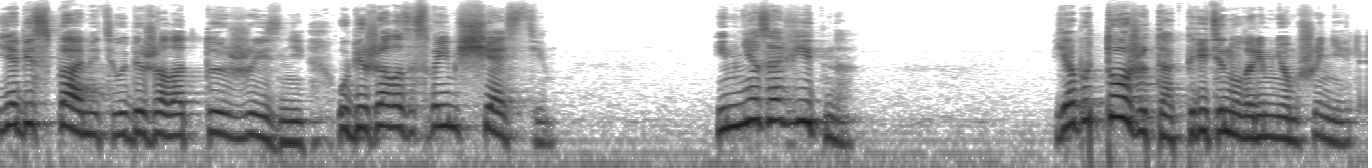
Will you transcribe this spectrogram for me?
Я без памяти убежала от той жизни, убежала за своим счастьем. И мне завидно. Я бы тоже так перетянула ремнем шинель.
